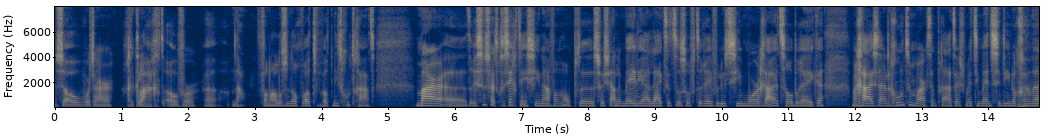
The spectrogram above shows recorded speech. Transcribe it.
zo wordt daar geklaagd over nou, van alles en nog wat, wat niet goed gaat. Maar uh, er is een soort gezegde in China van op de sociale media lijkt het alsof de revolutie morgen uit zal breken. Maar ga eens naar de groentemarkt en praat eens met die mensen die nog een, uh,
